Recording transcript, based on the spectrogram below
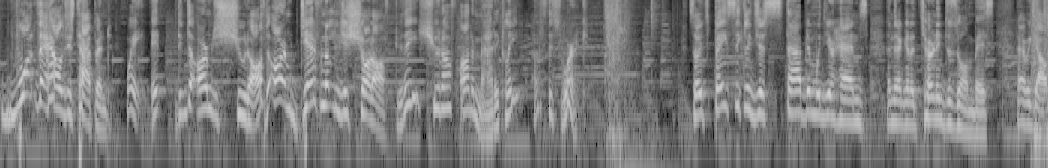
What the hell just happened? Wait, it did the arm just shoot off? The arm definitely just shot off. Do they shoot off automatically? How does this work? So it's basically just stab them with your hands and they're gonna turn into zombies. There we go.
